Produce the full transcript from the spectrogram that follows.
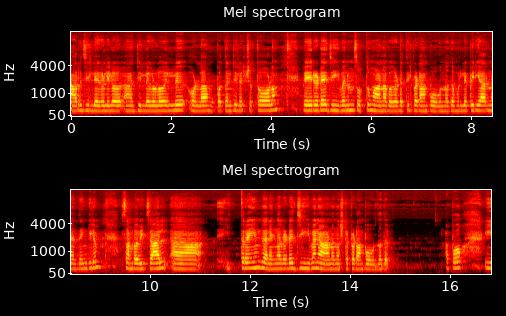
ആറ് ജില്ലകളിലോ ജില്ലകളിൽ ഉള്ള മുപ്പത്തഞ്ച് ലക്ഷത്തോളം പേരുടെ ജീവനും സ്വത്തുമാണ് അപകടത്തിൽപ്പെടാൻ പോകുന്നത്. മുല്ലപ്പെരിയാറിന് എന്തെങ്കിലും സംഭവിച്ചാൽ ഇത്രയും ജനങ്ങളുടെ ജീവനാണ് നഷ്ടപ്പെടാൻ പോകുന്നത്. അപ്പോൾ ഈ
